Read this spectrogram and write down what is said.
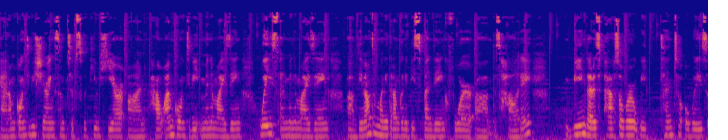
and I'm going to be sharing some tips with you here on how I'm going to be minimizing waste and minimizing um, the amount of money that I'm going to be spending for uh, this holiday being that it's Passover, we tend to always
